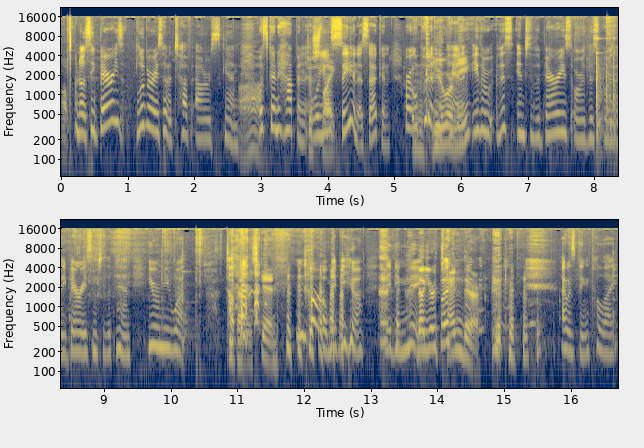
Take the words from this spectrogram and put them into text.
Off. No, see, berries, blueberries have a tough outer skin. Ah. What's going to happen? Just well, you'll like- see in a second. All right, we'll put it in You the or pan. me? Either this into the berries or this or the berries into the pan. You or me, what? Tough outer skin. no, maybe uh, maybe me. no, you're tender. I was being polite.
